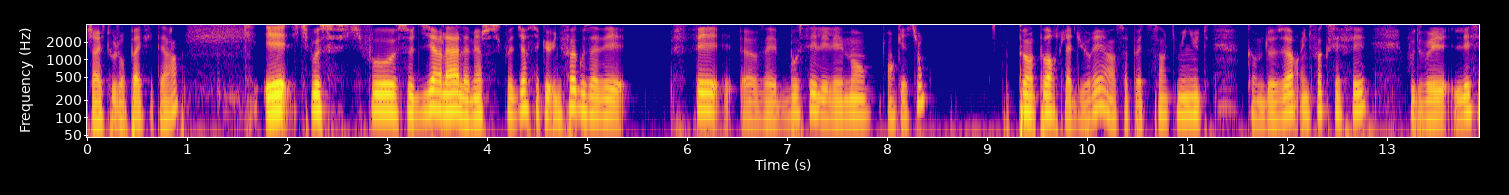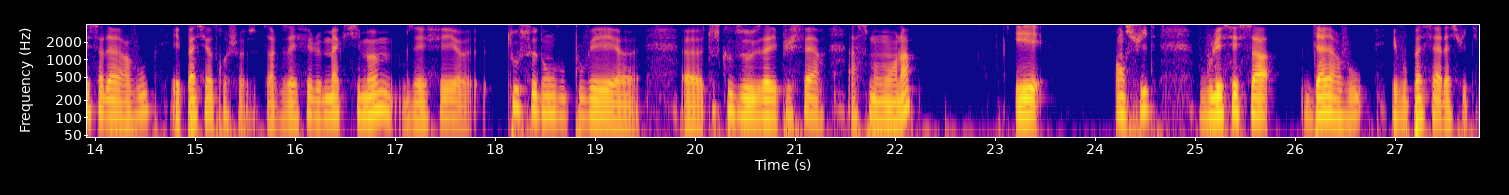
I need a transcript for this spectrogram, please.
j'arrive toujours pas, etc. Et ce qu'il faut, se dire là, la meilleure chose qu'il faut se dire, c'est qu'une fois que vous avez fait, euh, vous avez bossé l'élément en question, peu importe la durée, hein, ça peut être 5 minutes comme 2 heures, une fois que c'est fait, vous devez laisser ça derrière vous et passer à autre chose. C'est-à-dire que vous avez fait le maximum, vous avez fait tout ce dont vous pouvez, euh, euh, tout ce que vous avez pu faire à ce moment-là. Et ensuite, vous laissez ça derrière vous et vous passez à la suite.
